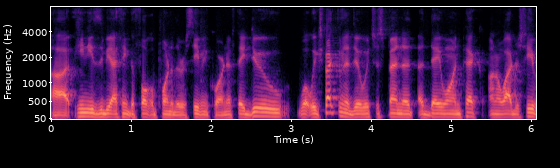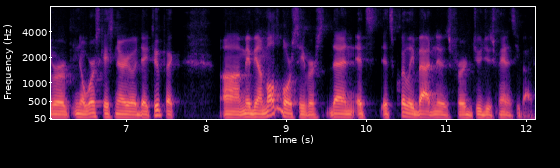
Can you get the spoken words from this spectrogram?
uh, he needs to be, I think, the focal point of the receiving corps. And if they do what we expect them to do, which is spend a, a day one pick on a wide receiver, you know, worst case scenario, a day two pick, uh, maybe on multiple receivers, then it's it's clearly bad news for Juju's fantasy value.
